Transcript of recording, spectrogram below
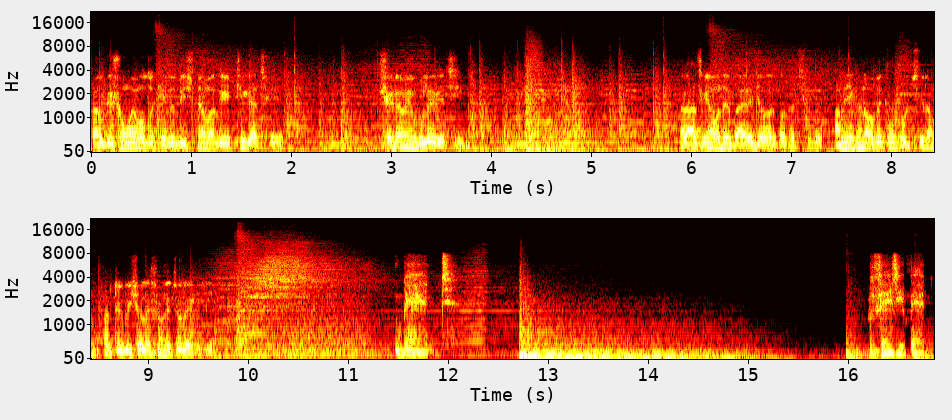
কালকে সময় মতো খেতে দিস না আমাকে, ঠিক আছে? সেটা আমি ভুলে গেছি। আর আজকে আমাদের বাইরে যাওয়ার কথা ছিল। আমি এখানে অপেক্ষা করছিলাম, আর তুই বিশালের সঙ্গে চলে গেলি। ব্যাড ভেরি ব্যাড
